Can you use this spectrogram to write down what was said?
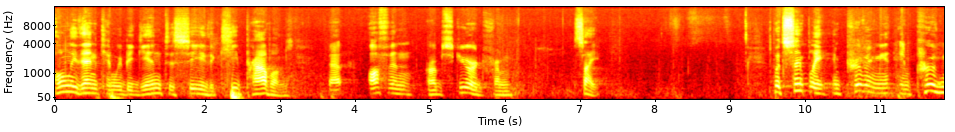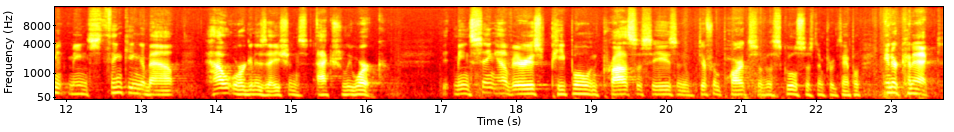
Only then can we begin to see the key problems that often are obscured from sight. Put simply, improving, improvement means thinking about how organizations actually work. It means seeing how various people and processes and different parts of a school system, for example, interconnect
